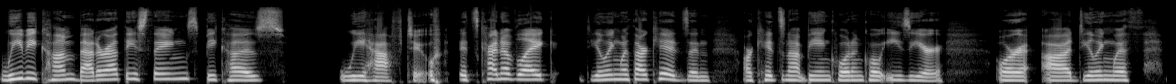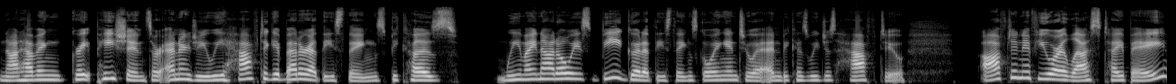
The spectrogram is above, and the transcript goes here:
we become better at these things because we have to. It's kind of like dealing with our kids and our kids not being quote unquote easier or uh, dealing with not having great patience or energy. We have to get better at these things because we might not always be good at these things going into it, and because we just have to. Often, if you are less type A,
